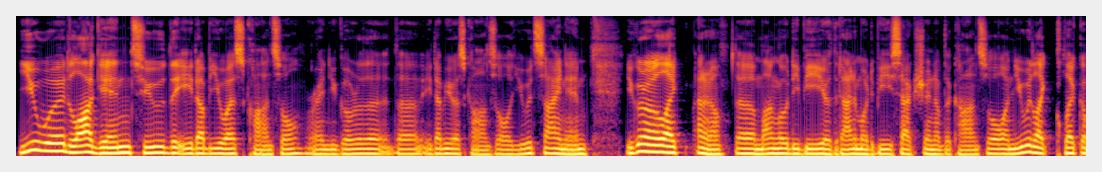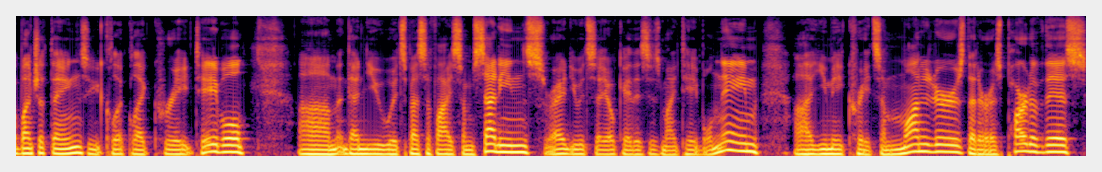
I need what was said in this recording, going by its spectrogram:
You would log in to the AWS console, right? You go to the, the AWS console, you would sign in, you go to like, I don't know, the MongoDB or the DynamoDB section of the console, and you would like click a bunch of things. You click like create table, um, then you would specify some settings, right? You would say, okay, this is my table name. Uh, you may create some monitors that are as part of this.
